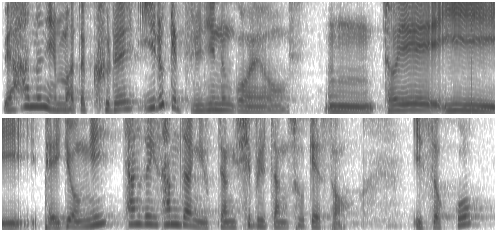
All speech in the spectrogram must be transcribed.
왜 하는 일마다 그래? 이렇게 들리는 거예요. 음, 저의 이 배경이 창세기 3장, 6장, 11장 속에서 있었고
